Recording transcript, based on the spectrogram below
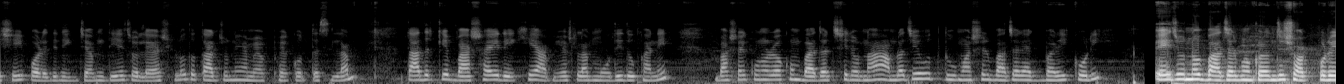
এসেই পরের দিন এক্সাম দিয়ে চলে আসলো, তো তার জন্যই আমি অপেক্ষা করতেছিলাম। তাদেরকে বাসায় রেখে আমি আসলাম মুদি দোকানে। বাসায় কোনো রকম বাজার ছিল না। আমরা যেহেতু দু মাসের বাজার একবারই করি এই জন্য বাজার মনে করেন যে শর্ট পড়ে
